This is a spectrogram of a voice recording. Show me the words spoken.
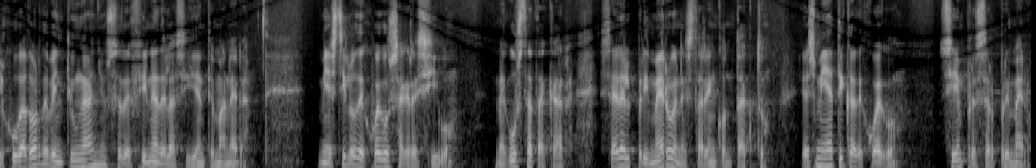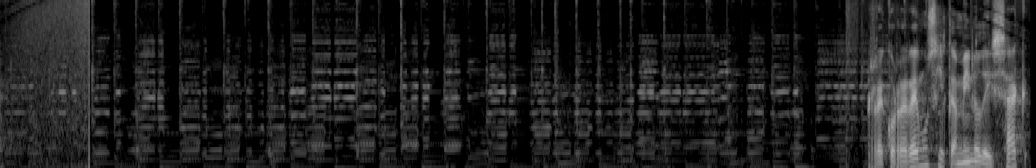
El jugador de 21 años se define de la siguiente manera. Mi estilo de juego es agresivo, me gusta atacar, ser el primero en estar en contacto. Es mi ética de juego, siempre ser primero. Recorreremos el camino de Isaac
